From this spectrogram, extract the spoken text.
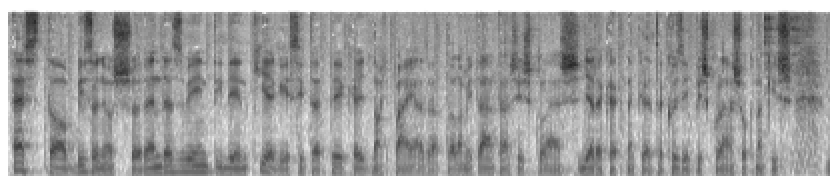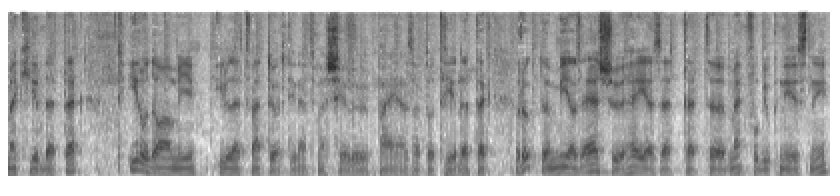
ezt a bizonyos rendezvényt idén kiegészítették egy nagy pályázattal, amit általános iskolás gyerekeknek, illetve középiskolásoknak is meghirdettek. Irodalmi, illetve történetmesélő pályázatot hirdettek. Rögtön mi az első helyezettet meg fogjuk nézni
